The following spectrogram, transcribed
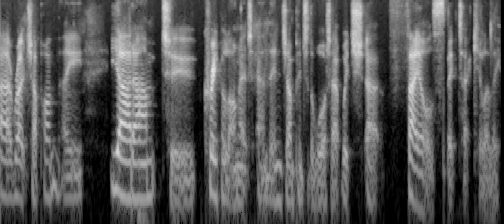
uh, Roach up on the yard arm to creep along it and then jump into the water, which uh, fails spectacularly.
